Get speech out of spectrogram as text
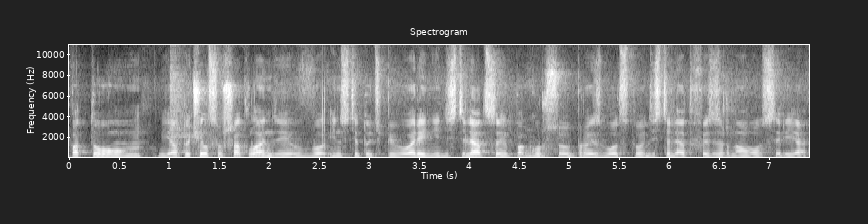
Потом я отучился в Шотландии в Институте пивоварения и дистилляции по курсу производства дистиллятов из зернового сырья.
